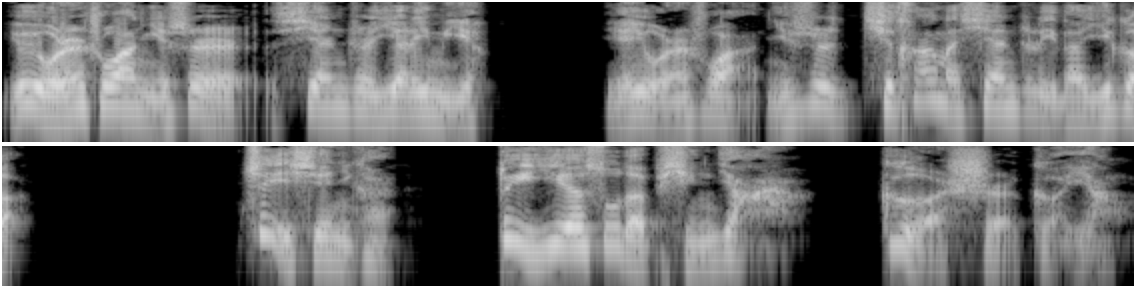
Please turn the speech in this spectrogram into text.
又有人说你是先知耶利米，也有人说啊你是其他的先知里的一个。这些你看对耶稣的评价呀，各式各样。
